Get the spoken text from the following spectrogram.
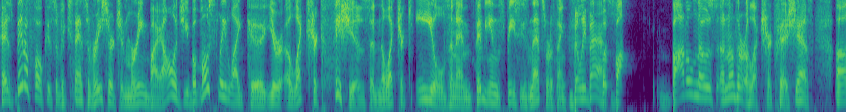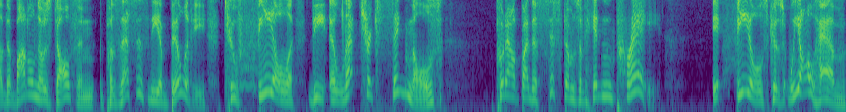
has been a focus of extensive research in marine biology, but mostly like uh, your electric fishes and electric eels and amphibian species and that sort of thing. Billy Bass. But bo- bottlenose, another electric fish, yes. Uh, the bottlenose dolphin possesses the ability to feel the electric signals put out by the systems of hidden prey. It feels because we all have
